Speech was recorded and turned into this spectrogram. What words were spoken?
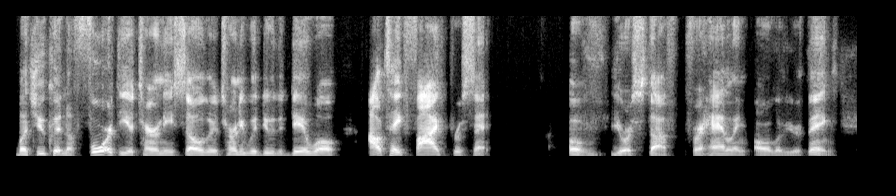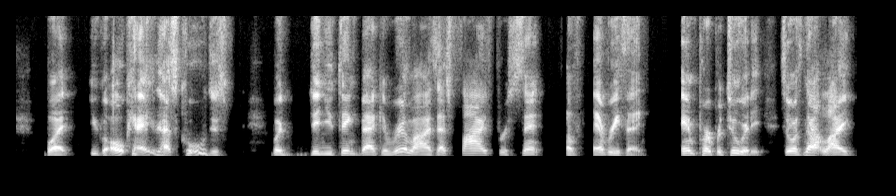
but you couldn't afford the attorney so the attorney would do the deal. Well i'll take 5% of your stuff for handling all of your things. But you go okay that's cool just but then you think back and realize that's 5% of everything in perpetuity. So it's not like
